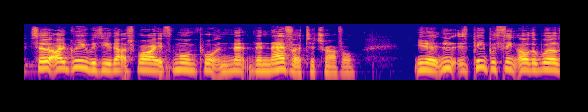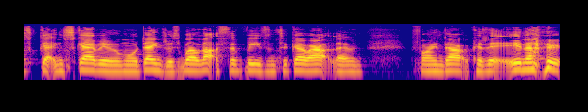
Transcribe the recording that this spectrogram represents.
Mm. So I agree with you. That's why it's more important than ever to travel. You know, people think, oh, the world's getting scarier and more dangerous. Well, that's the reason to go out there and find out because, it, you know,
